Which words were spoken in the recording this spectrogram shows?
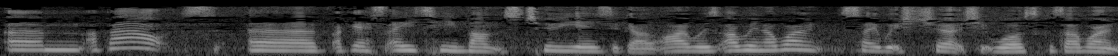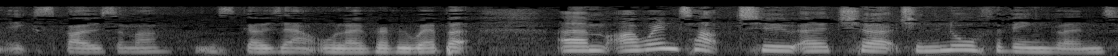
Um, about, uh, I guess, 18 months, two years ago, I was, I mean, I won't say which church it was because I won't expose them. I, this goes out all over everywhere. But um, I went up to a church in the north of England,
